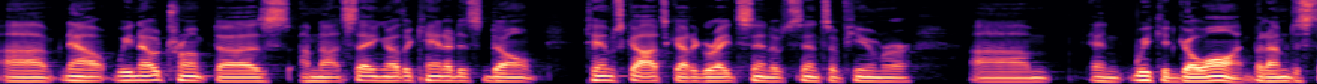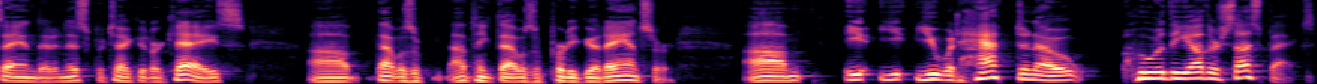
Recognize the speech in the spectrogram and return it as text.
Uh, now we know Trump does. I'm not saying other candidates don't. Tim Scott's got a great sense of sense of humor, um, and we could go on. But I'm just saying that in this particular case, uh, that was a, I think that was a pretty good answer. Um, you, you would have to know who are the other suspects.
